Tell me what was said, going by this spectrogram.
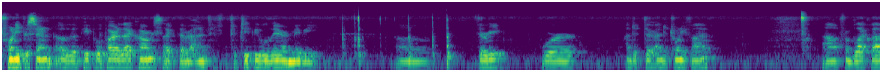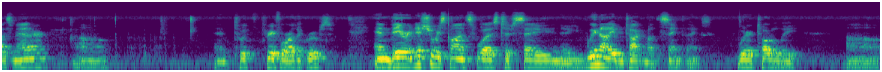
20% of the people part of that conference, like there were 150 people there, and maybe uh, 30 were under, under 25 uh, from Black Lives Matter, uh, and two, three or four other groups. And their initial response was to say, we're not even talking about the same things. We're totally uh,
